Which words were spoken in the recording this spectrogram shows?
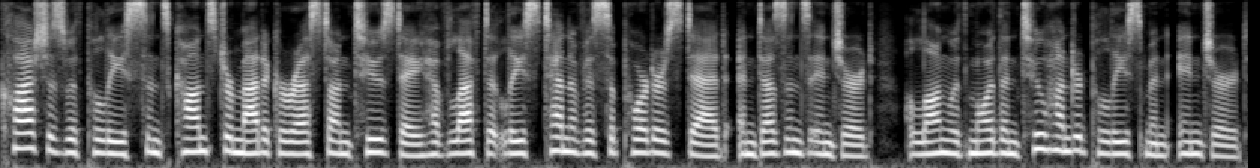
Clashes with police since Khan's dramatic arrest on Tuesday have left at least 10 of his supporters dead and dozens injured, along with more than 200 policemen injured.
